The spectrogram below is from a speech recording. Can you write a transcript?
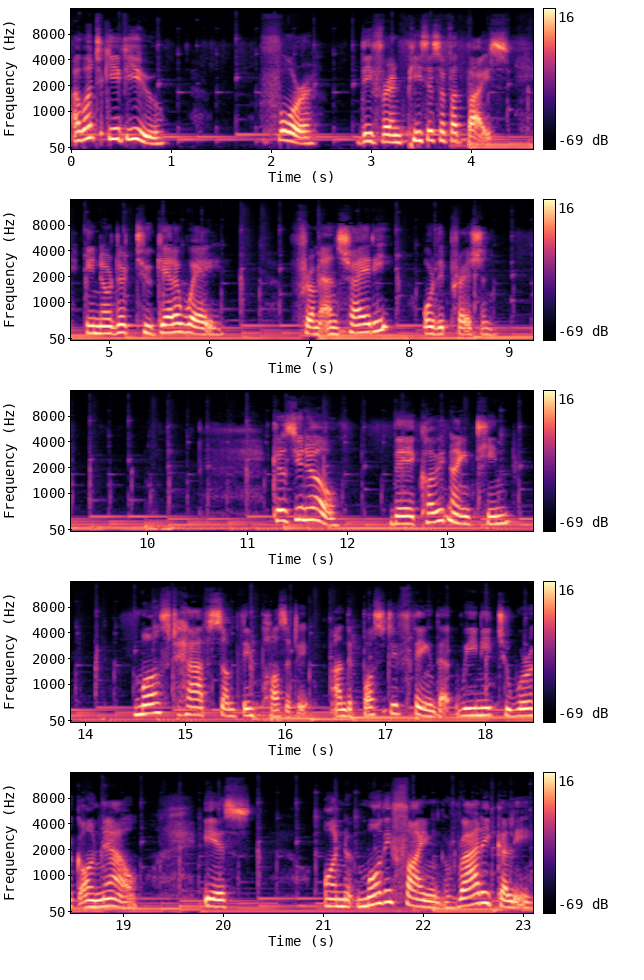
I want to give you four different pieces of advice in order to get away from anxiety or depression. Because you know, the COVID 19 must have something positive, and the positive thing that we need to work on now is on modifying radically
